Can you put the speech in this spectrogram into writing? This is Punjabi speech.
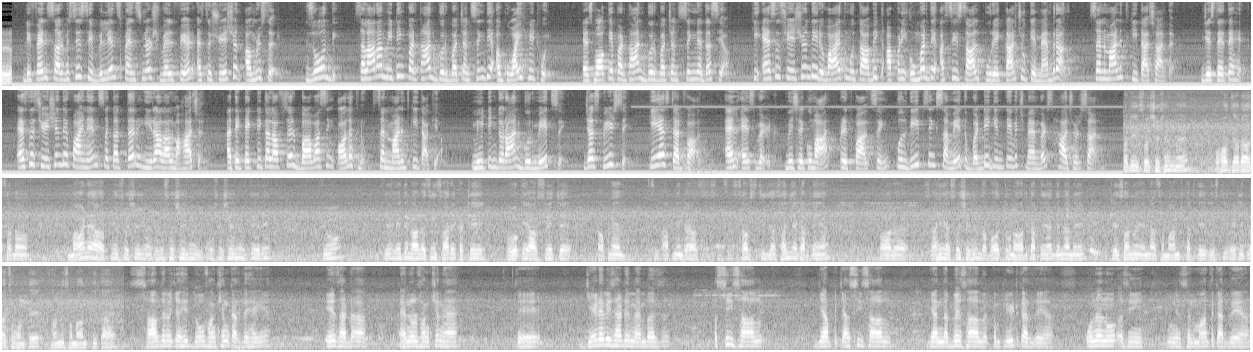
Defence services civilians pensioners welfare association Amritsar zone ਦੀ ਸਾਲਾਨਾ ਮੀਟਿੰਗ ਪ੍ਰਧਾਨ ਗੁਰਬਚਨ ਸਿੰਘ ਦੀ ਅਗਵਾਈ ਹੇਠ ਹੋਈ। ਇਸ ਮੌਕੇ ਪ੍ਰਧਾਨ ਗੁਰਬਚਨ ਸਿੰਘ ਨੇ ਦੱਸਿਆ ਕਿ ਐਸੋਸੀਏਸ਼ਨ ਦੀ ਰਵਾਇਤ ਮੁਤਾਬਿਕ ਆਪਣੀ ਉਮਰ ਦੇ 80 ਸਾਲ ਪੂਰੇ ਕਰ ਚੁੱਕੇ ਮੈਂਬਰਾਂ ਨੂੰ ਸਨਮਾਨਿਤ ਕੀਤਾ ਜਾਂਦਾ ਹੈ। ਜਿਸ ਦੇ ਤਹਿਤ ਐਸੋਸੀਏਸ਼ਨ ਦੇ ਫਾਈਨੈਂਸ ਸਕੱਤਰ ਹੀਰਾ ਲਾਲ ਮਹਾਜਨ ਅਤੇ ਟੈਕਨੀਕਲ ਅਫਸਰ ਬਾਵਾ ਸਿੰਘ ਔਲਖ ਨੂੰ ਸਨਮਾਨਿਤ ਕੀਤਾ ਗਿਆ। ਮੀਟਿੰਗ ਦੌਰਾਨ ਗੁਰਮੇਤ ਸਿੰਘ, ਜਸਵੀਰ ਸਿੰਘ ਕੇਐਸ ਡਡਵਾਲ ਐਲਐਸ ਵਿਰਕ ਵਿਜੇ ਕੁਮਾਰ, ਪ੍ਰਿਤਪਾਲ ਸਿੰਘ, ਕੁਲਦੀਪ ਸਿੰਘ ਸਮੇਤ ਵੱਡੀ ਗਿਣਤੀ ਵਿੱਚ ਮੈਂਬਰਸ ਹਾਜ਼ਰ ਸਨ। ਸਾਡੀ ਐਸੋਸੀਏਸ਼ਨ ਨੇ ਬਹੁਤ ਜ਼ਿਆਦਾ ਸਾਡਾ ਮਾਣ ਹੈ ਆਪਣੀ ਐਸੋਸੀਏਸ਼ਨ ਐਸੋਸੀਏਸ਼ਨ ਐਸੋਸੀਏਸ਼ਨ ਤੇ। ਕਿਉਂ? ਕਿ ਇਹਦੇ ਨਾਲ ਅਸੀਂ ਸਾਰੇ ਇਕੱਠੇ ਹੋ ਕੇ ਆਪਸ ਵਿੱਚ ਆਪਣੇ ਆਪਣੇ ਸਭ ਚੀਜ਼ਾਂ ਸਾਂਝੀਆਂ ਕਰਦੇ ਹਾਂ। ਔਰ ਸਾਹੀ ਐਸੋਸੀਏਸ਼ਨ ਦਾ ਬਹੁਤ ਧੰਨਵਾਦ ਕਰਦੇ ਹਾਂ ਜਿਨ੍ਹਾਂ ਨੇ ਕਿ ਸਾਨੂੰ ਇੰਨਾ ਸਨਮਾਨਿਤ ਕਰਕੇ ਇਸ ਦੀ 80 ਪਲੱਸ ਹੋਣ ਤੇ ਸਾਨੂੰ ਸਨਮਾਨਿਤ ਕੀਤਾ ਹੈ। ਸਾਲ ਦੇ ਵਿੱਚ ਅਸੀਂ ਦੋ ਫੰਕਸ਼ਨ ਕਰਦੇ ਹੈਗੇ ਆ। ਇਹ ਸਾਡਾ ਐਨੂਅਲ ਫੰਕਸ਼ਨ ਹੈ ਤੇ ਜਿਹੜੇ ਵੀ ਸਾਡੇ ਮੈਂਬਰਸ 80 ਸਾਲ ਜਾਂ 85 ਸਾਲ ਜਾਂ 90 ਸਾਲ ਕੰਪਲੀਟ ਕਰਦੇ ਆ, ਉਹਨਾਂ ਨੂੰ ਅਸੀਂ ਸਨਮਾਨਿਤ ਕਰਦੇ ਆ।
